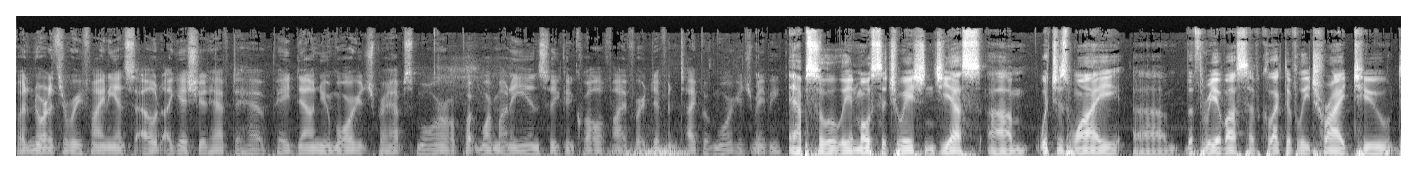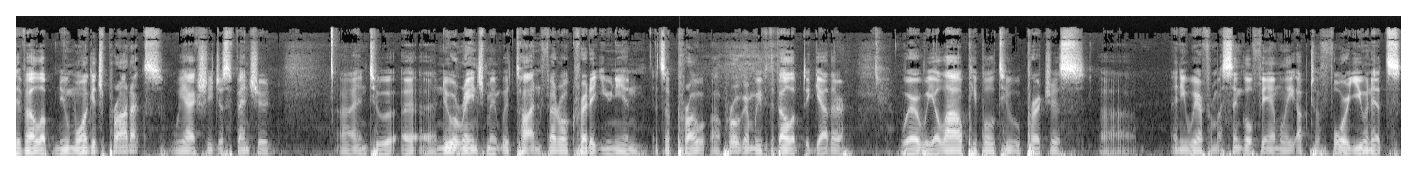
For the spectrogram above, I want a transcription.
But in order to refinance out, I guess you'd have to have paid down your mortgage perhaps more or put more money in so you can qualify for a different type of mortgage maybe? Absolutely. In most situations, yes. Um, which is why um, the three of us have collectively tried to develop new mortgage products. We actually just ventured uh, into a, a new arrangement with Taunton Federal Credit Union. It's a, pro, a program we've developed together where we allow people to purchase uh, anywhere from a single family up to four units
